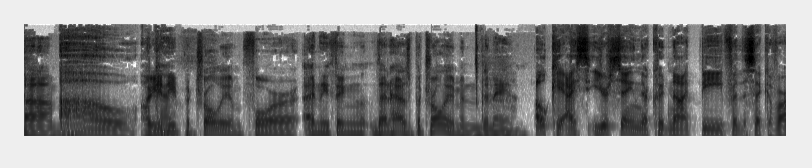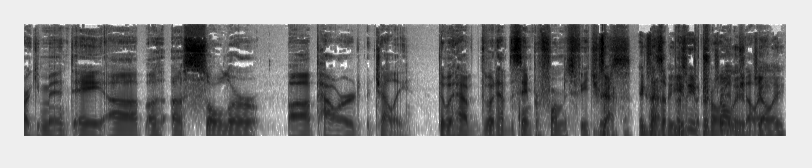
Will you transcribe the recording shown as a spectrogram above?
Um, oh, okay. you need petroleum for anything that has petroleum in the name. Okay, I see. You're saying there could not be, for the sake of argument, a uh, a, a solar uh, powered jelly that would have would have the same performance features. Exactly. exactly. A, you need petroleum, petroleum jelly. jelly.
